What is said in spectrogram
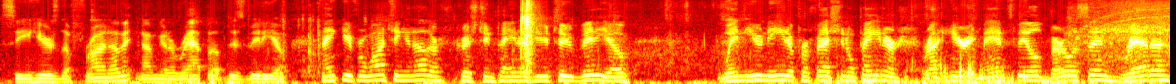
See, here's the front of it, and I'm going to wrap up this video. Thank you for watching another Christian Painters YouTube video. When you need a professional painter, right here in Mansfield, Burleson, Retta,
